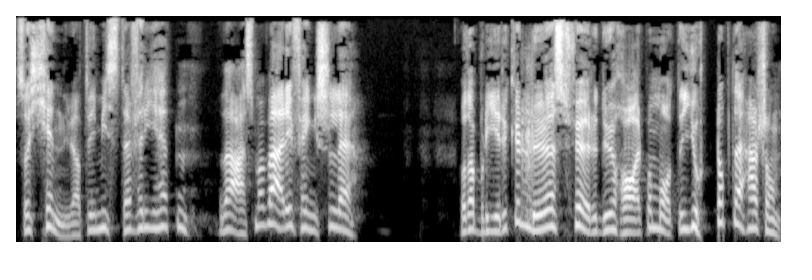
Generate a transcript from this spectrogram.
så kjenner vi at vi mister friheten. Det er som å være i fengsel, det. Og da blir du ikke løs før du har på en måte gjort opp det her sånn.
